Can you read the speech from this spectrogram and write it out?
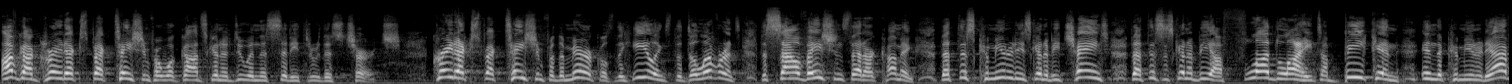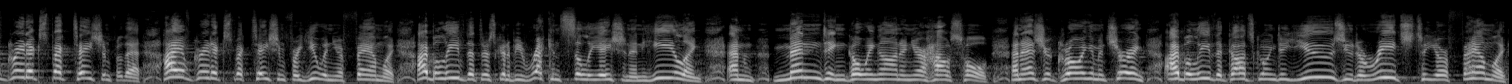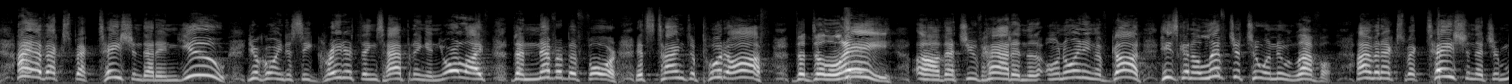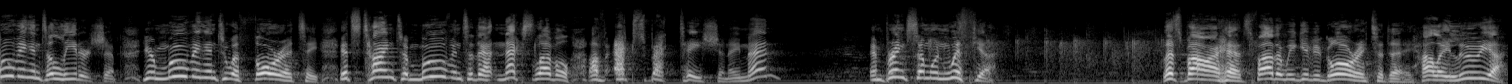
I've got great expectation for what God's going to do in this city through this church great expectation for the miracles, the healings, the deliverance, the salvations that are coming, that this community is going to be changed, that this is going to be a floodlight, a beacon in the community. I have great expectation for that. I have great expectation for you and your family. I believe that there's going to be reconciliation and healing and mending going on in your household. And as you're growing and maturing, I believe that God's going to use you to reach to your family. I have expectation that in you, you're going to see greater things happen happening in your life than never before. It's time to put off the delay uh, that you've had in the anointing of God. He's going to lift you to a new level. I have an expectation that you're moving into leadership, you're moving into authority. It's time to move into that next level of expectation. Amen? And bring someone with you. Let's bow our heads. Father, we give you glory today. Hallelujah.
